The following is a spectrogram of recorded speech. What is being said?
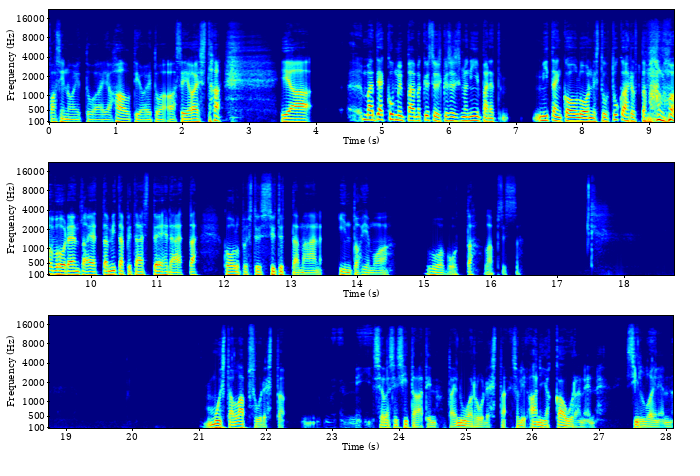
fasinoitua ja haltioitua asioista. Ja mä en tiedä kummin päin mä kysyisin, kysyisin mä niin päin, että miten koulu onnistuu tukahduttamaan luovuuden tai että mitä pitäisi tehdä, että koulu pystyisi sytyttämään intohimoa, luovuutta lapsissa? Muistan lapsuudesta sellaisen sitaatin tai nuoruudesta. Se oli Anja Kauranen, silloinen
